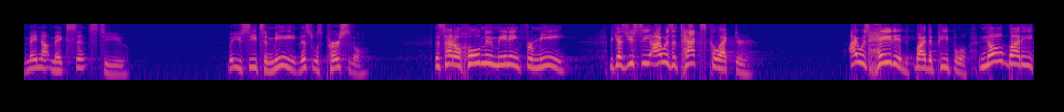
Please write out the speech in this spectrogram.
It may not make sense to you, but you see, to me, this was personal. This had a whole new meaning for me. Because you see, I was a tax collector. I was hated by the people. Nobody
